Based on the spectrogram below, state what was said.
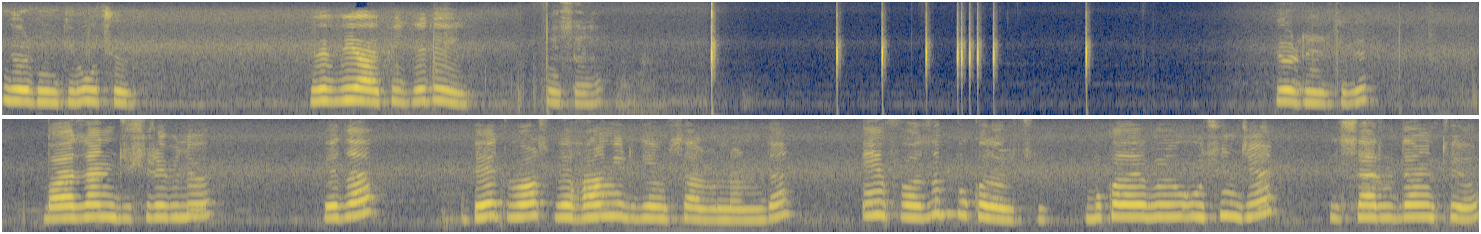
Gördüğünüz gibi uçuyoruz. Ve VIP'de değil. Mesela. Gördüğünüz gibi. Bazen düşürebiliyor. Ya da Bed Wars ve Hunger Games serverlarında en fazla bu kadar uçuyor. Bu kadar böyle uçunca serverden atıyor.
